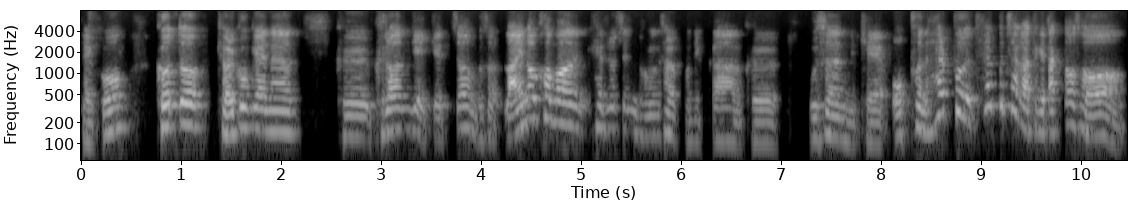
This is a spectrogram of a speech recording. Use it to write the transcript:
되고 그것도 결국에는 그 그런 게 있겠죠. 무슨 Rhino Common 해주신 동영상을 보니까 그 무슨 이렇게 open help help창 같은 게 딱 떠서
